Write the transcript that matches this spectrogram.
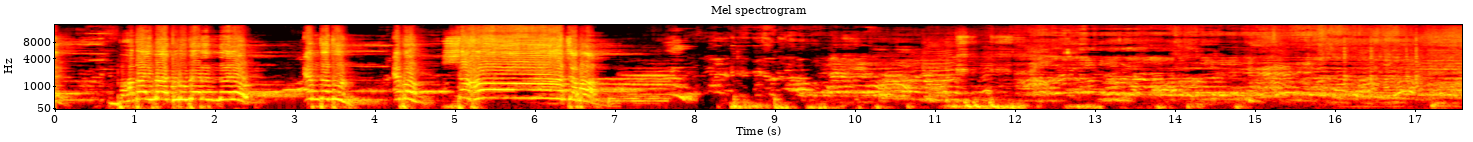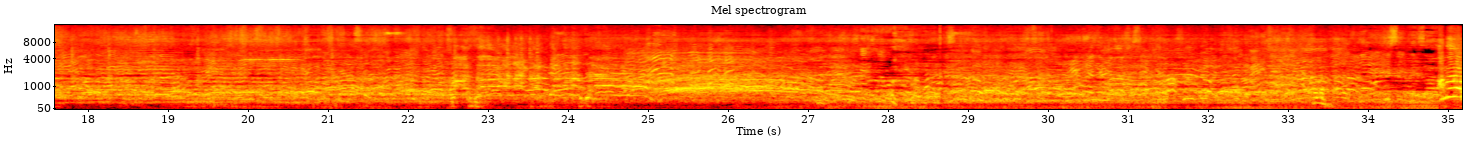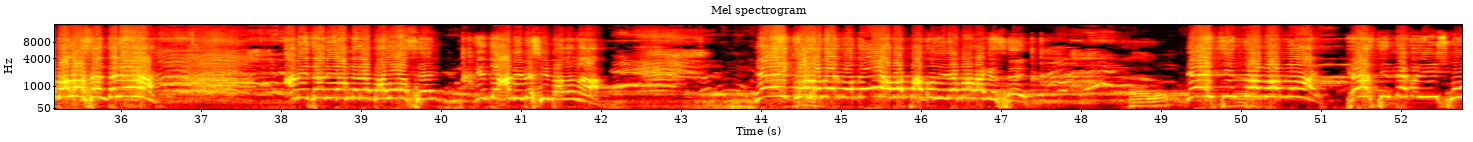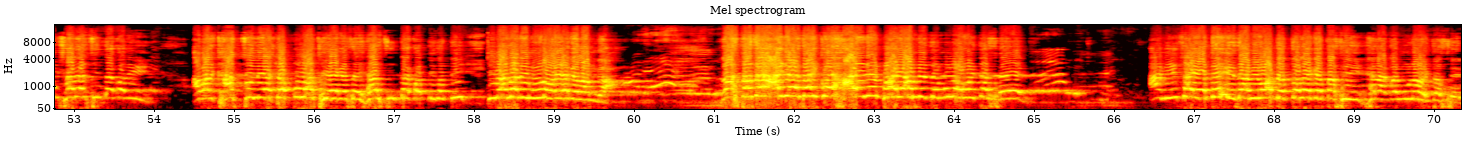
বাদাইমা গ্রুপের নায়ক এমদাদুল এবং শাহজামান ভালো না। এই গরমের মধ্যে আমার পাগলিরা মারা গেছে। এই চিন্তা ভাবনায় চিন্তা করি সংসারের চিন্তা করি। আবার খাচ্ছুলি একটা পুয়া ছুঁয়ে গেছে হ্যাঁ চিন্তা করতে করতে কি জানি মুড়ো হয়ে গেলাম গা? রাস্তাতে আইয়া যাই কই হাই রে ভাই আপনি যে মুড়ো হইতাছেন? আমি চাইয়া দেখি যে আমি ওদের চলে গেতাছি হেরা কই মুড়ো হইতাছেন।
